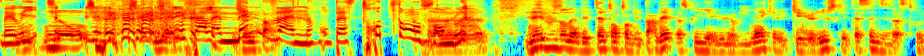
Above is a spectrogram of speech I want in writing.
Ben oui, j'allais faire la même vanne. On passe trop de temps ensemble. Euh, mais vous en avez peut-être entendu parler parce qu'il y a eu le remake avec Keanu Reeves qui est assez désastreux.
